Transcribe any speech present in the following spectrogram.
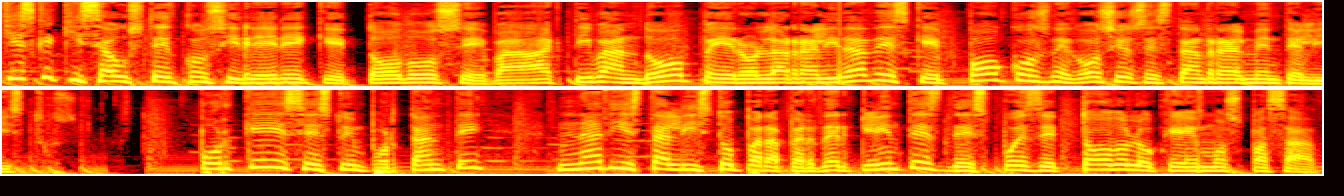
Y es que quizá usted considere que todo se va activando, pero la realidad es que pocos negocios están realmente listos. ¿Por qué es esto importante? Nadie está listo para perder clientes después de todo lo que hemos pasado.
